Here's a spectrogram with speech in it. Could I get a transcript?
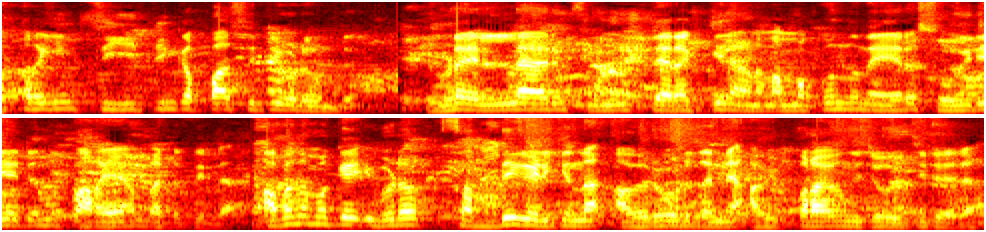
അത്രയും സീറ്റിംഗ് കപ്പാസിറ്റി ഇവിടെ ഉണ്ട്. ഇവിടെ എല്ലാവരും ഫുൾ തിരക്കിലാണ്. നമുക്കൊന്ന് നേരെ സൗകര്യമായിട്ടൊന്നും പറയാൻ പറ്റത്തില്ല. അപ്പൊ നമുക്ക് ഇവിടെ സദ്യ കഴിക്കുന്ന അവരോട് തന്നെ അഭിപ്രായം ഒന്ന് ചോദിച്ചിട്ട് വരാം.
